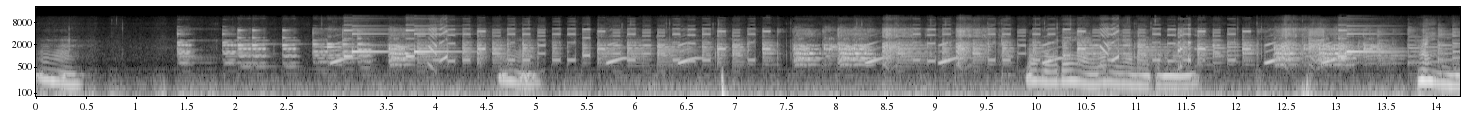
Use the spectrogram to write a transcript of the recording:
อืมอืมอืมอืมแล้วรู้ได้ไงว่ามีอะไรตรงนั้น ไม่มี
